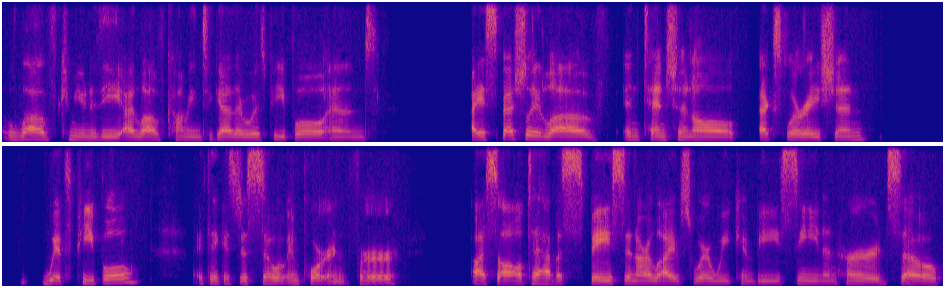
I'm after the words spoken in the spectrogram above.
love community. I love coming together with people. And i especially love intentional exploration with people. I think it's just so important for us all to have a space in our lives where we can be seen and heard. So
